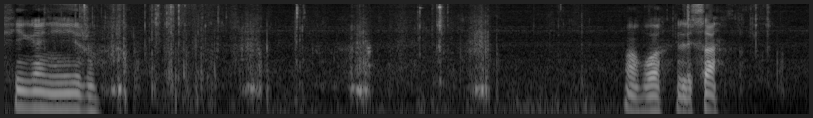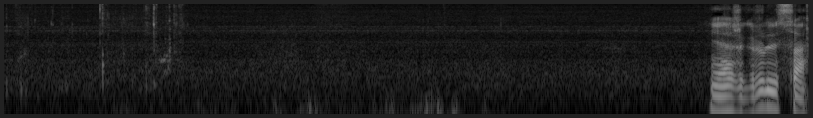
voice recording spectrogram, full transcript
Нифига не вижу. Ого, леса. Я же говорю леса.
